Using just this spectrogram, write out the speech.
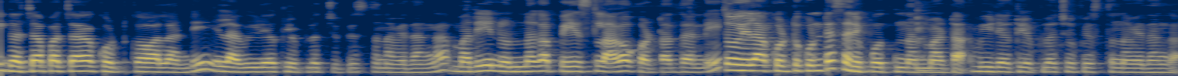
ఈ గచాపచాగా కొట్టుకోవాలండి. ఇలా వీడియో క్లిప్లో చూపిస్తున్న విధంగా. మరీ నున్నగా పేస్ట్ లాగా కొట్టద్దండి. సో ఇలా కొట్టుకుంటే సరిపోతుంది అనమాట వీడియో క్లిప్లో చూపిస్తున్న విధంగా.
